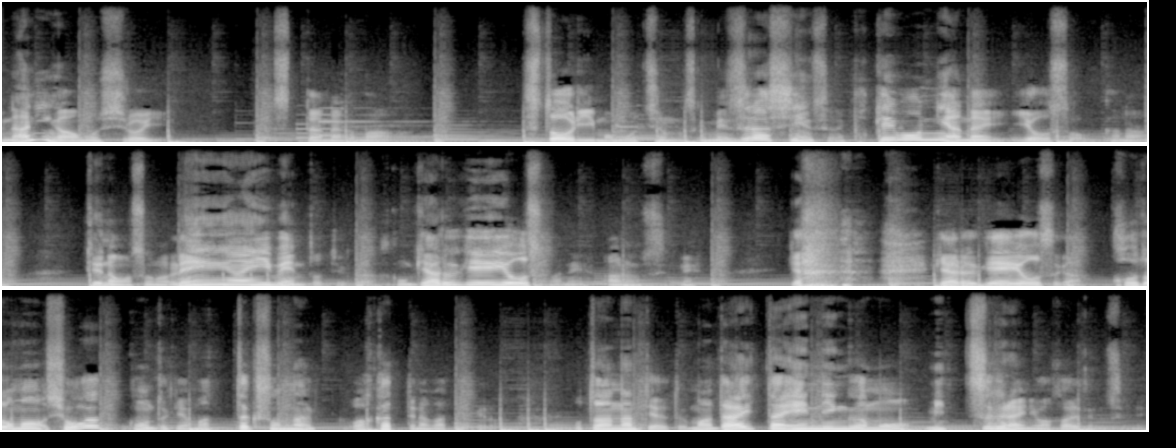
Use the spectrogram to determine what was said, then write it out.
何が面白いっつったらなんかまあストーリーももちろんですけど珍しいんですよねポケモンにはない要素かなっていうのもその恋愛イベントというかこのギャルゲー要素がねあるんですよねギャ ギャルゲー要素が。子供小学校の時は全くそんなの分かってなかったけど大人になってやるとまあ大体エンディングがもう3つぐらいに分かれてるんですよね。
